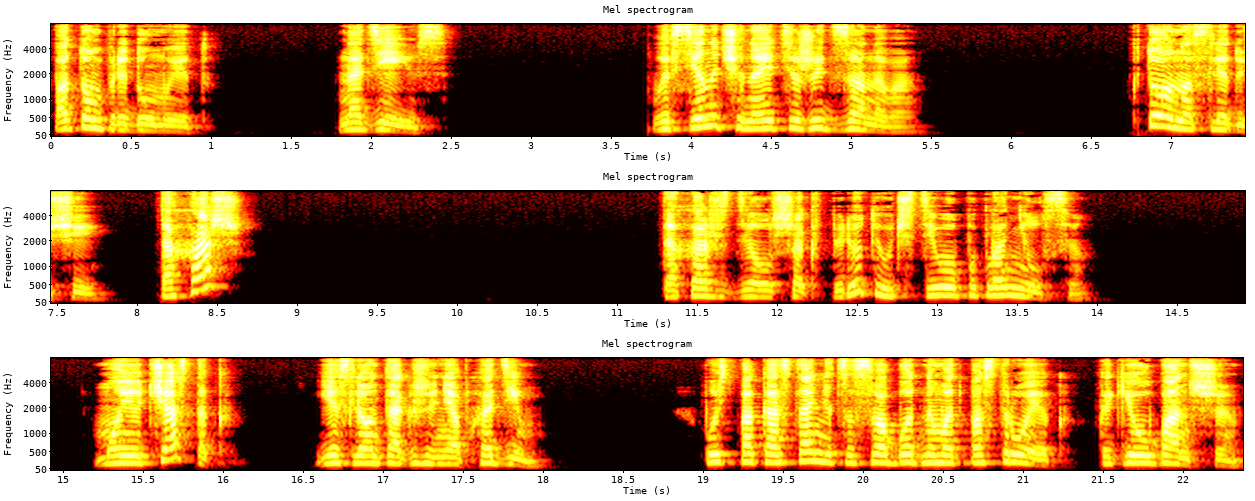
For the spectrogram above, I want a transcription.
Потом придумает. Надеюсь. Вы все начинаете жить заново. Кто у нас следующий? Тахаш? Тахаш сделал шаг вперед и учтиво поклонился. Мой участок, если он также необходим, пусть пока останется свободным от построек, как и у Банши.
